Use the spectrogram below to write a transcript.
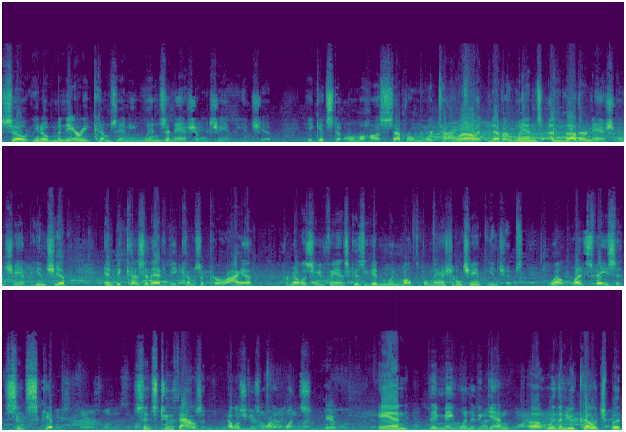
So, you know, Maneri comes in, he wins a national championship. He gets to Omaha several more times, Well- but never wins another national championship. And because of that, he becomes a pariah from LSU fans because he didn't win multiple national championships. Well, let's face it, since Skip, since 2000, LSU's won it once Yep. and they may win it again uh, with a new coach. But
